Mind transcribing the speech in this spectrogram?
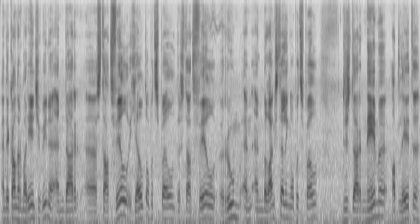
En er kan er maar eentje winnen. En daar uh, staat veel geld op het spel. Er staat veel roem en, en belangstelling op het spel. Dus daar nemen atleten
